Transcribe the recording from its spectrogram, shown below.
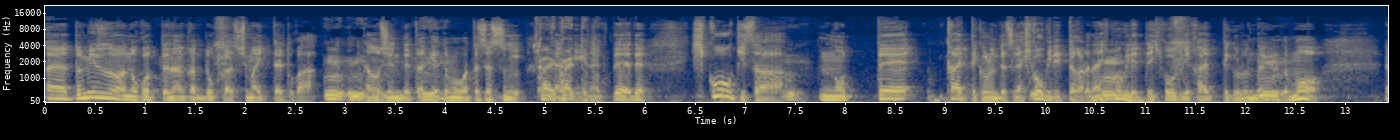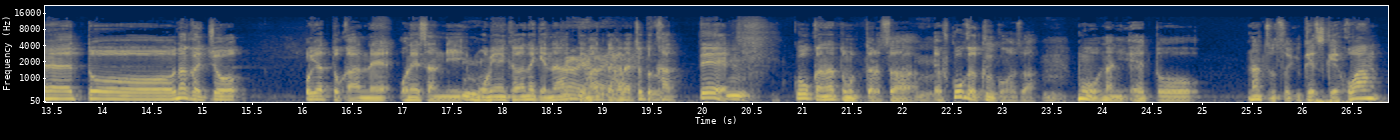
えっ、と、水野は残ってなんかどっか島行ったりとか楽しんでたけども、私はすぐ帰らなきゃいけなくて、で、飛行機さ、乗って帰ってくるんですが、飛行機で行ったからね、飛行機で行って飛行機で帰ってくるんだけれども、えっと、なんか一応、親とかね、お姉さんにお土産買わなきゃなって待ったから、ちょっと買って、こうかなと思ったらさ、福岡空港がさ、もう何えっ、と、なんつうの、そういう受付、保安、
